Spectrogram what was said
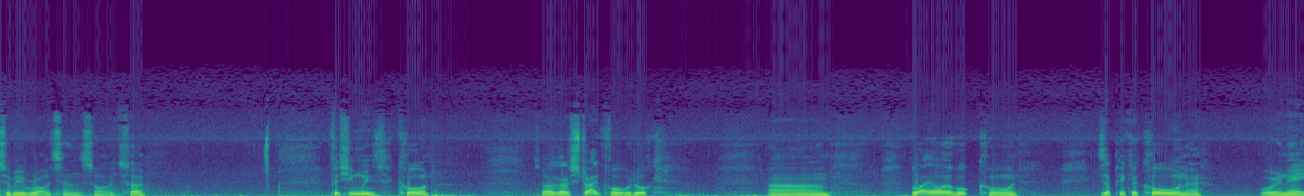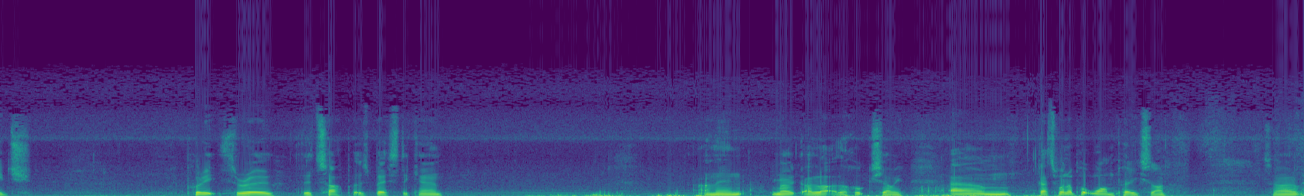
to my right hand side. So fishing with corn so I've got a straightforward hook. Um, the way I hook corn is I pick a corner or an edge, put it through the top as best I can, and then a lot of the hook showing. Um, that's when I put one piece on. So,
